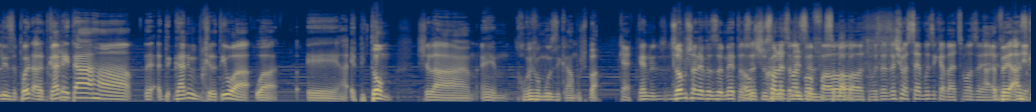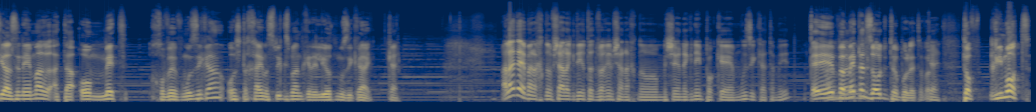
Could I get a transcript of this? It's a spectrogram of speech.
לי איזה פואנט, דגני כן. הייתה, דגני מבחינתי הוא ה epitome של החובב המוזיקה המושבע. כן. כן, זה לא משנה וזה מת, הוא זה שזה זה סבבה. זה שהוא עושה מוזיקה בעצמו, זה... ואז. כאילו על זה נאמר, אתה או מת חובב מוזיקה, או שאתה חי מספיק זמן כדי להיות מוזיקאי. אני לא יודע אם אנחנו אפשר להגדיר את הדברים שאנחנו מנגנים פה כמוזיקה תמיד. אה, במטאל זה עוד יותר בולט אבל. כן. טוב, רימות,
